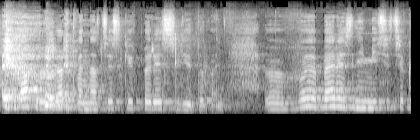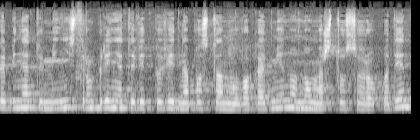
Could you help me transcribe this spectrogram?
та про жертви нацистських переслідувань. В березні місяці Кабінетом міністром прийнята відповідна постанова Кабміну номер 141,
